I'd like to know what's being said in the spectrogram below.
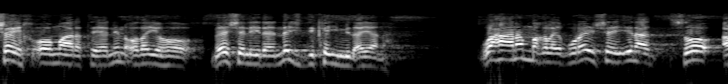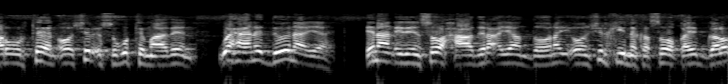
shaykh oo maaragtay nin odayahoo meesha la yidhaha najdi ka yimid ayaan waxaana maqlay qurayshay inaad soo aruurteen oo shir isugu timaadeen. Waxaana doonayaa inaan idin soo xaadiro ayaan doonay oon shirkiina ka soo qayb galo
